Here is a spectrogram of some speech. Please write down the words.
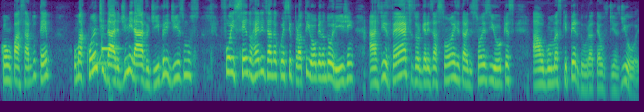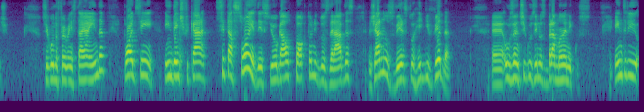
Com o passar do tempo, uma quantidade admirável de hibridismos foi sendo realizada com esse proto-yoga, dando origem às diversas organizações e tradições yogas, algumas que perduram até os dias de hoje. Segundo Ferenstein ainda, pode-se identificar citações desse yoga autóctone dos Drávidas já nos versos do Rigveda, eh, os antigos hinos bramânicos. Entre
